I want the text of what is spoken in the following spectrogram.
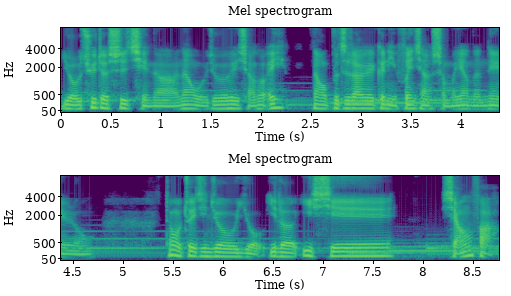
有趣的事情啊，那我就会想说，哎，那我不知道该跟你分享什么样的内容。但我最近就有一了一些想法，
